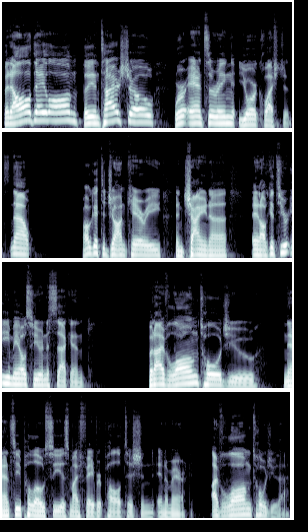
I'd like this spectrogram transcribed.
but all day long, the entire show, we're answering your questions. Now, I'll get to John Kerry and China, and I'll get to your emails here in a second. But I've long told you Nancy Pelosi is my favorite politician in America. I've long told you that.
